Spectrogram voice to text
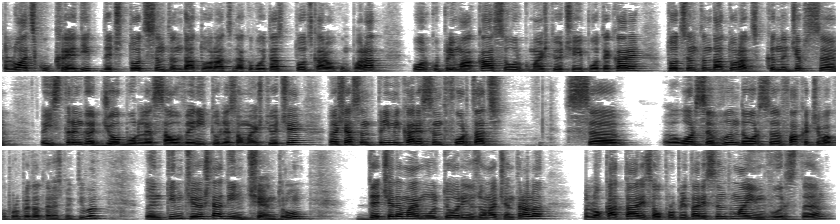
luați cu credit, deci toți sunt îndatorați. Dacă vă uitați toți care au cumpărat, ori cu prima casă, ori cu mai știu eu ce ipotecare, toți sunt îndatorați. Când încep să îi strângă joburile sau veniturile sau mai știu eu ce, ăștia sunt primii care sunt forțați să ori să vândă, ori să facă ceva cu proprietatea respectivă, în timp ce ăștia din centru, de cele mai multe ori în zona centrală, locatarii sau proprietarii sunt mai în vârstă,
